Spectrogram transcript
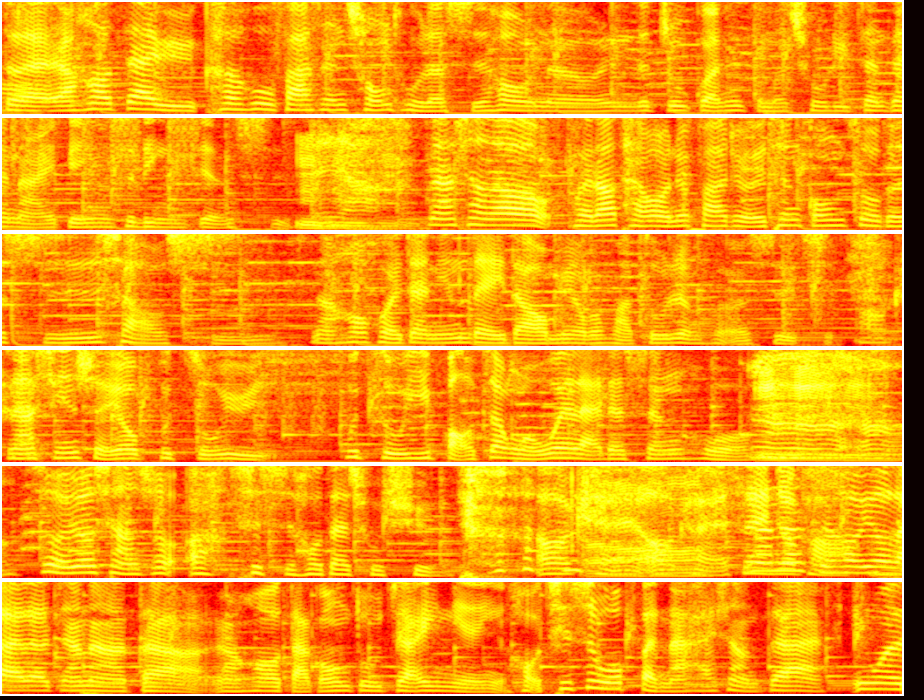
对，然后在与客户发生冲突的时候呢，你的主管是怎么处理，站在哪一边又是另一件事。嗯呀，那像到回到台湾就发觉，有一天工作个十小时，然后回家已经累到没有办法做任何的事情，那薪水又不足以。不足以保障我未来的生活，嗯嗯，所以我就想说啊，是时候再出去了。OK OK，那那时候又来了加拿大，然后打工度假一年以后，其实我本来还想在，因为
